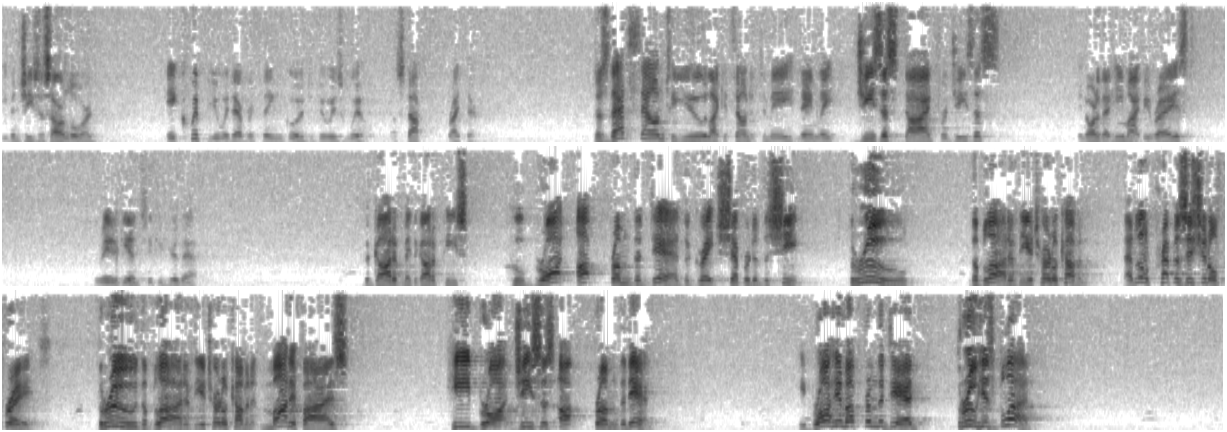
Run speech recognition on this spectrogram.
even Jesus our Lord, equip you with everything good to do His will. Now stop right there. Does that sound to you like it sounded to me? Namely, Jesus died for Jesus in order that He might be raised? Read it again, see if you hear that. The God of, may the God of peace, who brought up from the dead the great shepherd of the sheep, through the blood of the eternal covenant. That little prepositional phrase, through the blood of the eternal covenant, modifies He brought Jesus up from the dead. He brought Him up from the dead through His blood.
